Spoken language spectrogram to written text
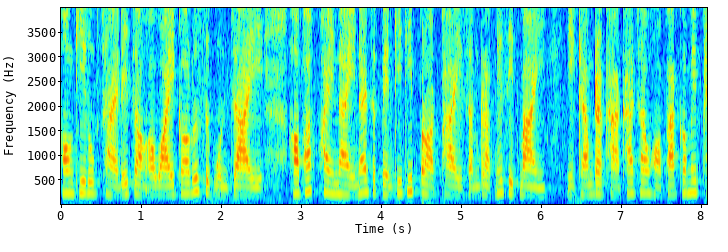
ห้องที่ลูกชายได้จองเอาไว้ก็รู้สึกอุ่นใจ หอพักภายในน่าจะเป็นที่ที่ปลอดภัยสำหรับรับนิสิตใหม่ อีกทั้งราคาค่าเช่าหอพักก็ไม่แพ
